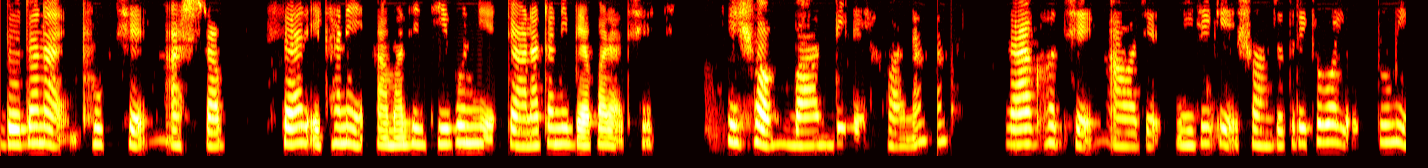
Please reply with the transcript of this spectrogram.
দোটানায় ভুগছে আশরাফ, স্যার, এখানে আমাদের জীবন নিয়ে টানাটানি ব্যাপার আছে। এসব বাদ দিলে হয় না? রাগ হচ্ছে আওয়াজের নিজেকে সংযত রেখে বলো, তুমি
